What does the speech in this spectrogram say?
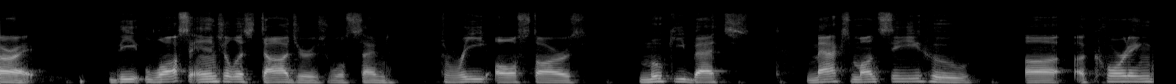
All right. The Los Angeles Dodgers will send three All-Stars, Mookie Betts, Max Muncy, who uh according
